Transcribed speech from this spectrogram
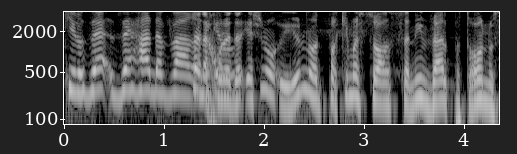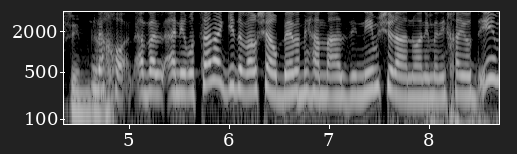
כאילו זה, זה הדבר. אני אנחנו גם- נדע, יש לנו, יהיו לנו עוד פרקים על סוהרסנים ועל פטרונוסים. גם. נכון, אבל אני רוצה להגיד דבר שהרבה מהמאזינים שלנו, אני מניחה, יודעים,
